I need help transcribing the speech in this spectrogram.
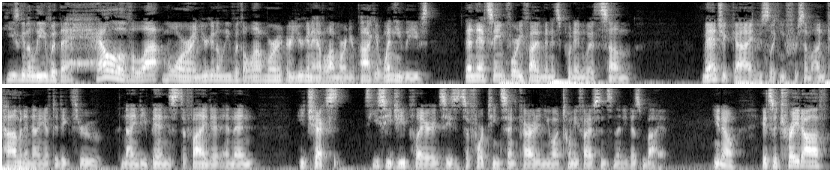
he's going to leave with a hell of a lot more, and you're going to leave with a lot more, or you're going to have a lot more in your pocket when he leaves than that same 45 minutes put in with some magic guy who's looking for some uncommon, and now you have to dig through 90 bins to find it, and then he checks TCG player and sees it's a 14 cent card, and you want 25 cents, and then he doesn't buy it. You know, it's a trade off.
